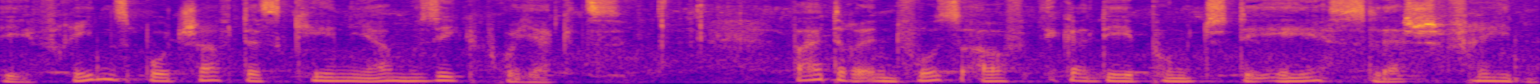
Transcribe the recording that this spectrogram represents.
die Friedensbotschaft des Kenia Musikprojekts. Weitere Infos auf ekd.de slash Frieden.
